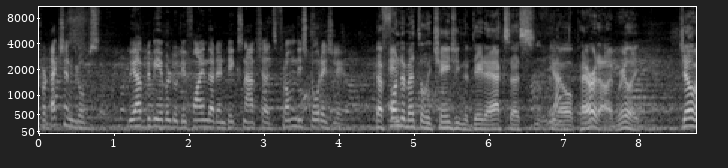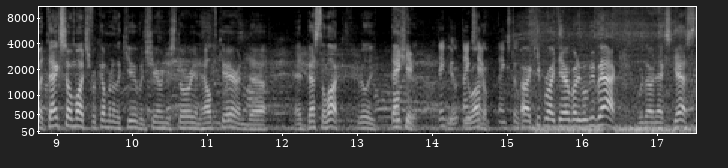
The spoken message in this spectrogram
protection groups. We have to be able to define that and take snapshots from the storage layer. That fundamentally changing the data access, you Yeah. know, paradigm, really. Gentlemen, thanks so much for coming to theCUBE and sharing your story in healthcare, and, uh, and best of luck, really Thank you. it. Thank you. You're, Thanks, you're Dave. welcome. Thanks, Stu. All right, keep it right there, everybody. We'll be back with our next guest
